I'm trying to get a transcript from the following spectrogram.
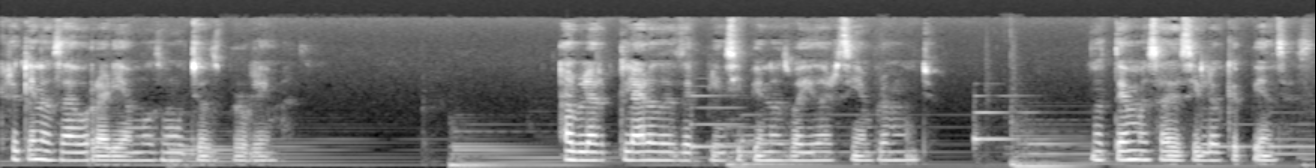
Creo que nos ahorraríamos muchos problemas. Hablar claro desde el principio nos va a ayudar siempre mucho. No temas a decir lo que piensas.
